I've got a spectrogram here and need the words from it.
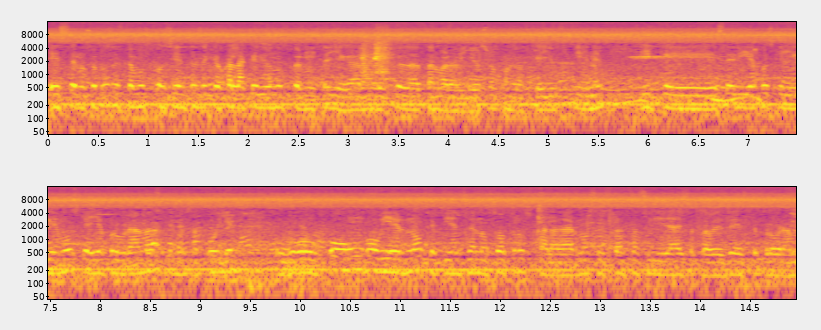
este, nosotros estemos conscientes de que ojalá que Dios nos permita llegar a esta edad tan maravillosa con la que ellos tienen que ese día pues que lleguemos, que haya programas que nos apoyen o, o un gobierno que piense en nosotros para darnos estas facilidades a través de este programa.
